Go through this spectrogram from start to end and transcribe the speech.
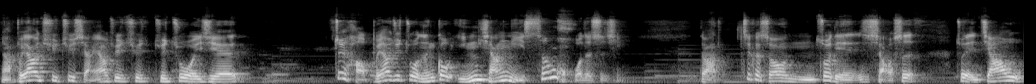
啊，不要去去想要去去去做一些，最好不要去做能够影响你生活的事情。对吧？这个时候你做点小事，做点家务，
